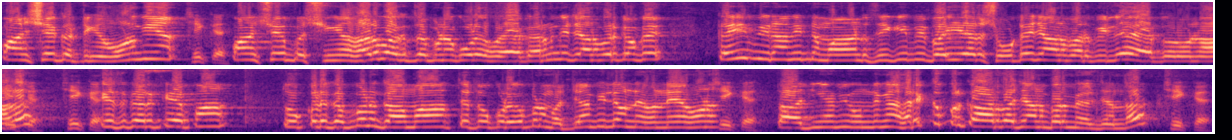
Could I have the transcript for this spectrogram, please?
ਪੰਜ ਛੇ ਕੱਟੀਆਂ ਹੋਣਗੀਆਂ। ਠੀਕ ਹੈ। ਪੰਜ ਛੇ ਬੱਛੀਆਂ ਹਰ ਵਕਤ ਆਪਣੇ ਕੋਲੇ ਹੋਇਆ ਕਰਨਗੇ ਜਾਨਵਰ ਕਿਉਂਕਿ ਕਈ ਵੀਰਾਂ ਦੀ ਡਿਮਾਂਡ ਸੀਗੀ ਵੀ ਬਾਈ ਯਾਰ ਛੋਟੇ ਜਾਨਵਰ ਵੀ ਲਿਆਇਆ ਕਰੋ ਨਾਲ। ਠੀਕ ਹੈ। ਇਸ ਕਰਕੇ ਆਪਾਂ ਤੋਕੜ ਗੱਭਣ ਗਾਵਾਂ ਤੇ ਤੋਕੜ ਗੱਭਣ ਮੱਝਾਂ ਵੀ ਲਿਆਉਣੇ ਹੁੰਨੇ ਆ ਹੁਣ। ਤਾਜ਼ੀਆਂ ਵੀ ਹੁੰਦੀਆਂ ਹਰ ਇੱਕ ਪ੍ਰਕਾਰ ਦਾ ਜਾਨਵਰ ਮਿਲ ਜਾਂਦਾ। ਠੀਕ ਹੈ।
